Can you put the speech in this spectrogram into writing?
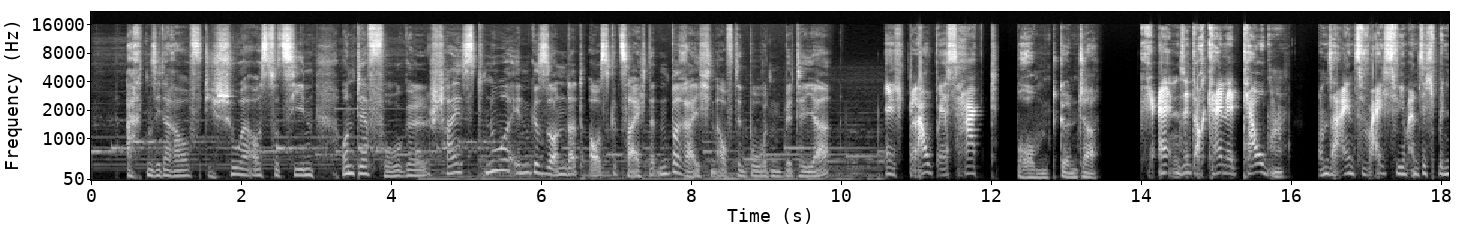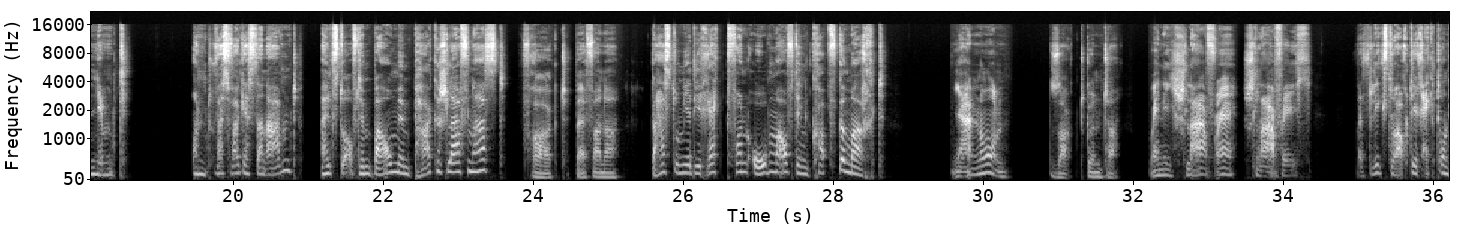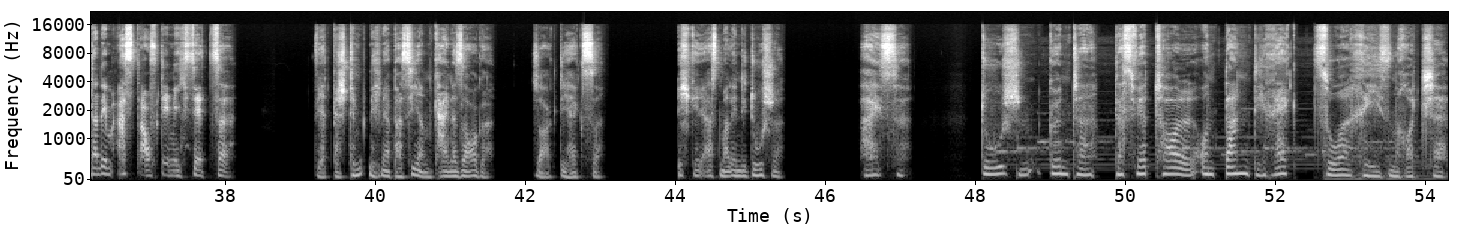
Achten Sie darauf, die Schuhe auszuziehen und der Vogel scheißt nur in gesondert ausgezeichneten Bereichen auf den Boden, bitte, ja? Ich glaub, es hackt, brummt Günther. Krähen sind doch keine Tauben. Unser Eins weiß, wie man sich benimmt. Und was war gestern Abend, als du auf dem Baum im Park geschlafen hast? fragt Befana. Da hast du mir direkt von oben auf den Kopf gemacht. Ja nun, sagt Günther, wenn ich schlafe, schlafe ich. Was liegst du auch direkt unter dem Ast, auf dem ich sitze? Wird bestimmt nicht mehr passieren, keine Sorge, sagt die Hexe. Ich gehe erst mal in die Dusche. Heiße Duschen, Günther, das wird toll. Und dann direkt zur Riesenrutsche.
